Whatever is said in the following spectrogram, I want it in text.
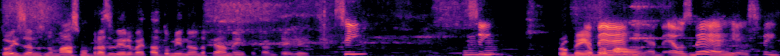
dois anos no máximo, o brasileiro vai estar dominando a ferramenta, cara. Não tem jeito. Sim. Uhum. Sim. Pro bem é ou pro BR, mal. É, é os BR, é isso aí.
